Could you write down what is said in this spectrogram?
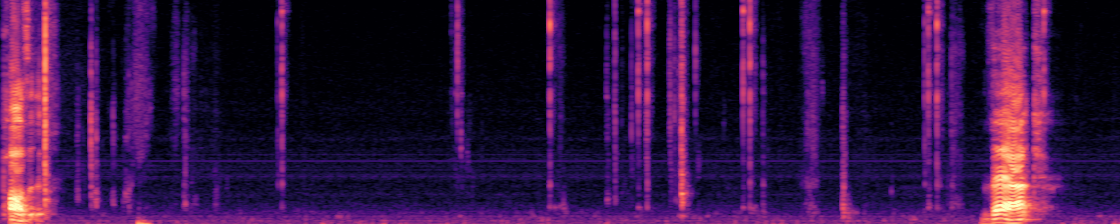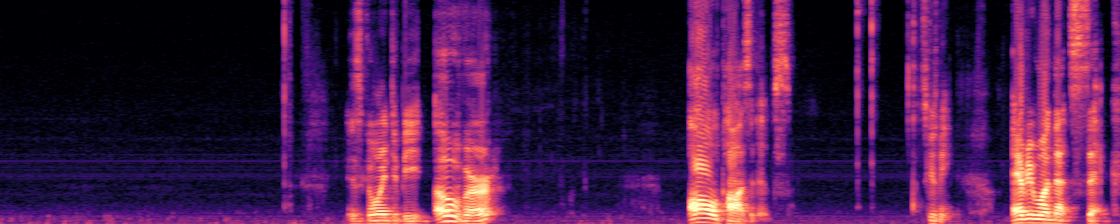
positive. That is going to be over all positives. Excuse me. Everyone that's sick.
